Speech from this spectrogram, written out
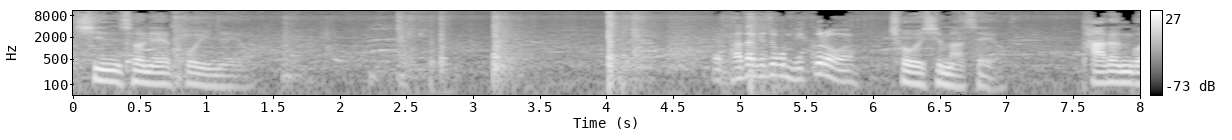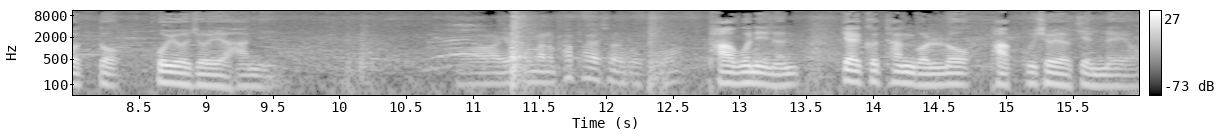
신선해 보이네요. 바닥이 조금 미끄러워 조심하세요. 다른 것도 보여줘야 하니. 와 야그마는 파파야 썰고 있고. 바구니는 깨끗한 걸로 바꾸셔야겠네요.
